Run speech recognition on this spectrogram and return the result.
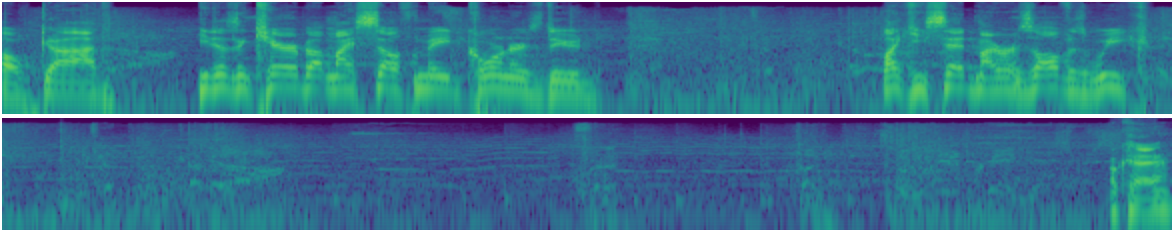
Oh, God. He doesn't care about my self-made corners, dude. Like he said, my resolve is weak. Okay,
